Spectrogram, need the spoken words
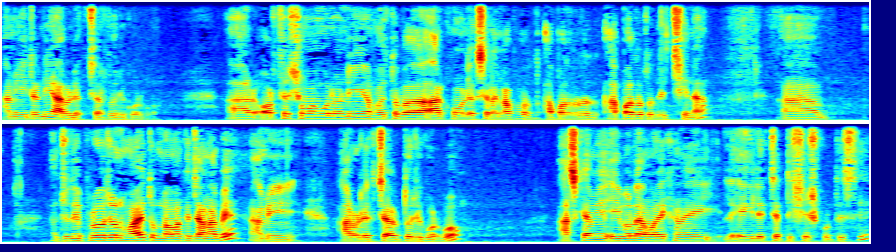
আমি এটা নিয়ে আরও লেকচার তৈরি করব। আর অর্থের সময়গুলো নিয়ে হয়তো বা আর কোনো লেকচার আমি আপাতত আপাতত দিচ্ছি না। যদি প্রয়োজন হয় তোমরা আমাকে জানাবে, আমি আরও লেকচার তৈরি করব। আজকে আমি এই বলে আমার এখানে এই- এই লেকচারটি শেষ করতেছি।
